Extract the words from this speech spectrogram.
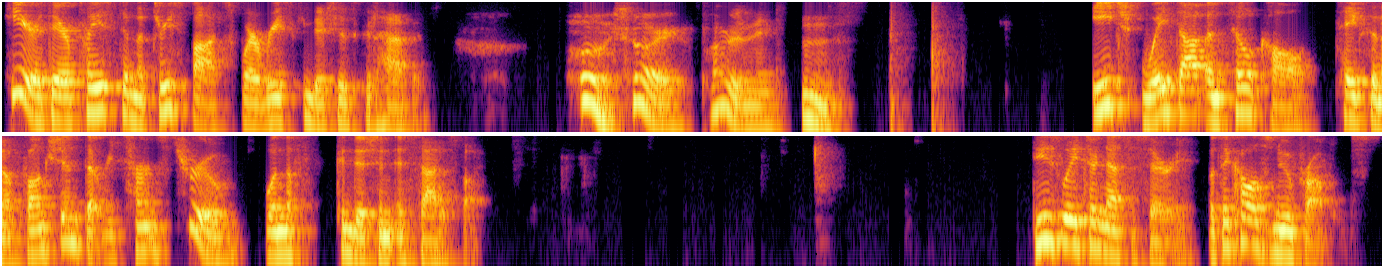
Here, they are placed in the three spots where race conditions could happen. Oh, sorry, pardon me. Hmm. Each wait dot until call takes in a function that returns true when the condition is satisfied. These waits are necessary, but they cause new problems.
